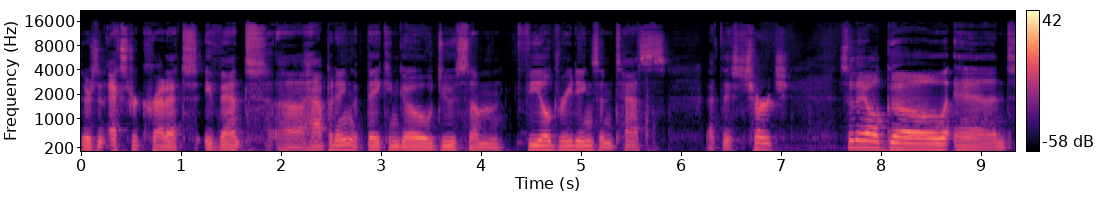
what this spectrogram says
there's an extra credit event uh, happening that they can go do some field readings and tests at this church. So they all go and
